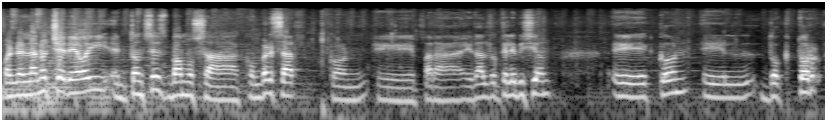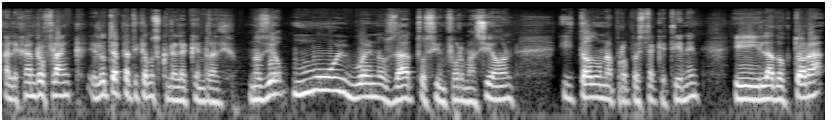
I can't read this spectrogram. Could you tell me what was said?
Bueno, en la noche de hoy, entonces, vamos a conversar con eh, para Heraldo Televisión eh, con el doctor Alejandro Frank. El otro día platicamos con él aquí en radio. Nos dio muy buenos datos, información y toda una propuesta que tienen. Y la doctora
